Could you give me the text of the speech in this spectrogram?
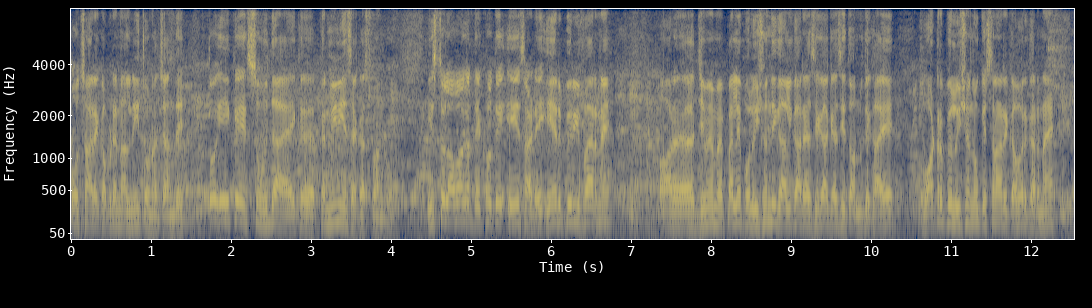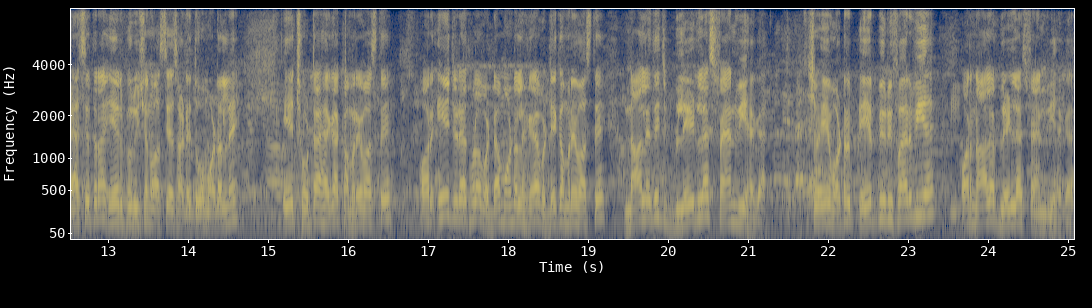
ਉਹ ਸਾਰੇ ਕੱਪੜੇ ਨਾਲ ਨਹੀਂ ਧੋਣਾ ਚਾਹੁੰਦੇ। ਤਾਂ ਇਹ ਇੱਕ ਸੁਵਿਧਾ ਹੈ, ਇੱਕ ਕਨਵੀਨੀਅੰਸ ਹੈ ਕਸਟਮਰ ਨੂੰ। ਇਸ ਤੋਂ ਇਲਾਵਾ ਅਗਰ ਦੇਖੋ ਤੇ ਇਹ ਸਾਡੇ 에ਅਰ ਪਿਊਰੀਫਾਇਰ ਨੇ। ਔਰ ਜਿਵੇਂ ਮੈਂ ਪਹਿਲੇ ਪੋਲੂਸ਼ਨ ਦੀ ਗੱਲ ਕਰ ਰਿਹਾ ਸੀਗਾ ਕਿ ਅਸੀਂ ਤੁਹਾਨੂੰ ਦਿਖਾਏ ਵਾਟਰ ਪੋਲੂਸ਼ਨ ਨੂੰ ਕਿਸ ਤਰ੍ਹਾਂ ਰਿਕਵਰ ਕਰਨਾ ਹੈ ਐਸੇ ਤਰ੍ਹਾਂ 에ਅਰ ਪੋਲੂਸ਼ਨ ਵਾਸਤੇ ਸਾਡੇ ਦੋ ਮਾਡਲ ਨੇ। ਇਹ ਛੋਟਾ ਹੈਗਾ ਕਮਰੇ ਵਾਸਤੇ ਔਰ ਇਹ ਜਿਹੜਾ ਥੋੜਾ ਵੱਡਾ ਮਾਡਲ ਹੈਗਾ ਵੱਡੇ ਕਮਰੇ ਵਾਸਤੇ ਨਾਲ ਇਹਦੇ ਵਿੱਚ ਬਲੇਡਲੈਸ ਫੈਨ ਵੀ ਹੈਗਾ। ਸੋ ਇਹ ਵਾਟਰ 에ਅਰ ਪਿਊਰੀਫਾਇਰ ਵੀ ਹੈ ਔਰ ਨਾਲ ਇਹ ਬਲੇਡਲੈਸ ਫੈਨ ਵੀ ਹੈਗਾ।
